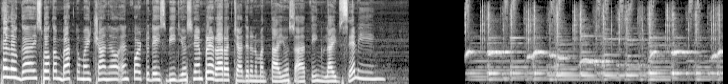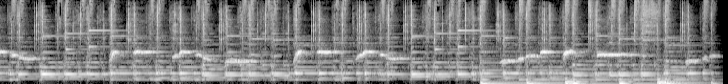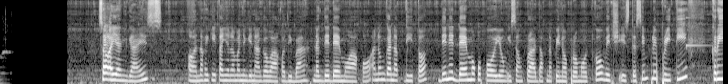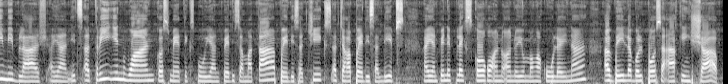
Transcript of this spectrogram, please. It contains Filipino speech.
Hello guys! Welcome back to my channel and for today's video, syempre raratsyada na naman tayo sa ating live selling. So ayan guys, oh, nakikita nyo naman yung ginagawa ko, di ba? Nagde-demo ako. Anong ganap dito? Dinidemo ko po yung isang product na pinopromote ko which is the Simply Pretty Creamy Blush. Ayan, it's a 3-in-1 cosmetics po yan. Pwede sa mata, pwede sa cheeks, at saka pwede sa lips. Ayan, piniplex ko kung ano-ano yung mga kulay na available po sa aking shop.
